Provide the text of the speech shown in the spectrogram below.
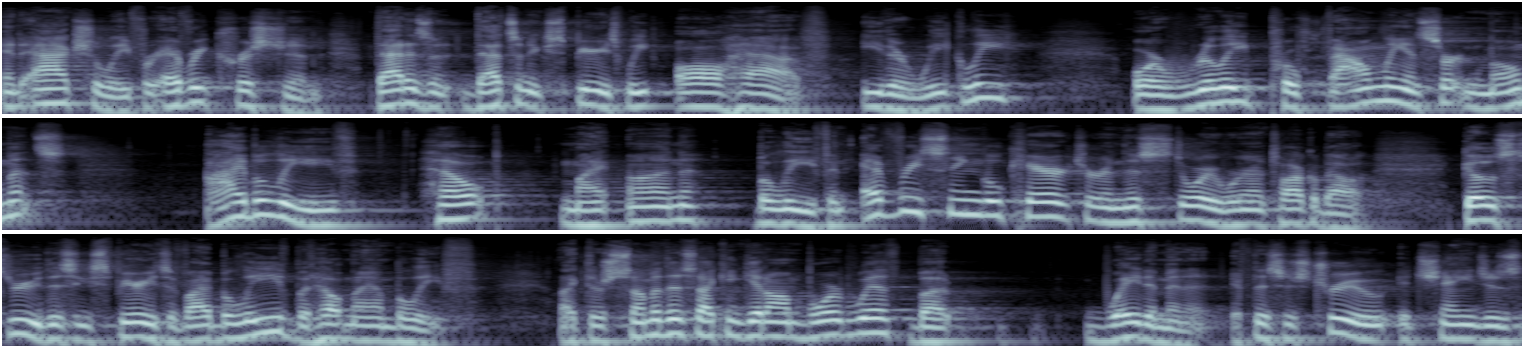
And actually, for every Christian, that is a, that's an experience we all have, either weekly or really profoundly in certain moments. I believe, help my unbelief. And every single character in this story we're going to talk about goes through this experience of I believe, but help my unbelief. Like there's some of this I can get on board with, but wait a minute. If this is true, it changes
